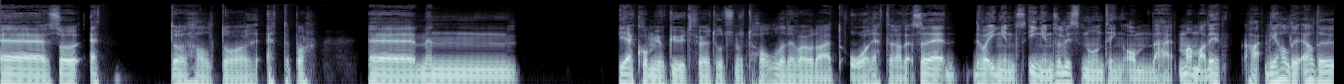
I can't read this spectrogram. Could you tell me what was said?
Eh, så ett og et halvt år etterpå. Eh, men jeg kom jo ikke ut før 2012, og det var jo da et år etter at det, Så det, det var ingen, ingen, som visste noen ting om det her. Mamma di Vi har aldri, aldri,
